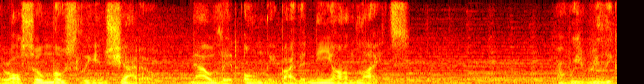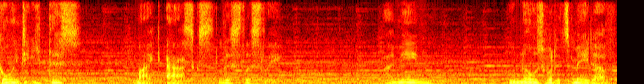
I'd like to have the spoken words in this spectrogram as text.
They're also mostly in shadow, now lit only by the neon lights. Are we really going to eat this? Mike asks listlessly. I mean, who knows what it's made of?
